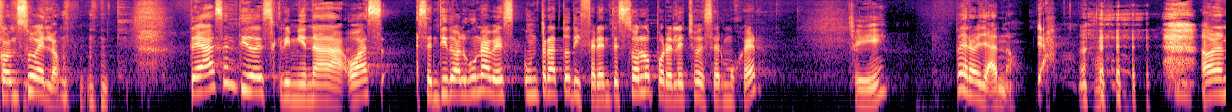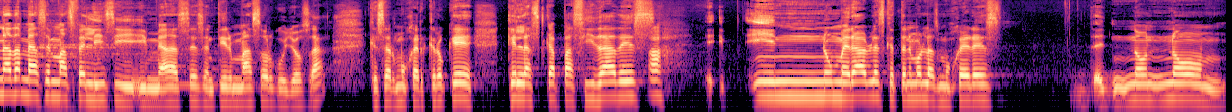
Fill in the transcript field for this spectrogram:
Consuelo, ¿te has sentido discriminada o has sentido alguna vez un trato diferente solo por el hecho de ser mujer? Sí, pero ya no. Ya. Ahora nada me hace más feliz y, y me hace sentir más orgullosa que ser mujer. Creo que, que las capacidades Ah. innumerables que tenemos las mujeres, eh, no, no,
